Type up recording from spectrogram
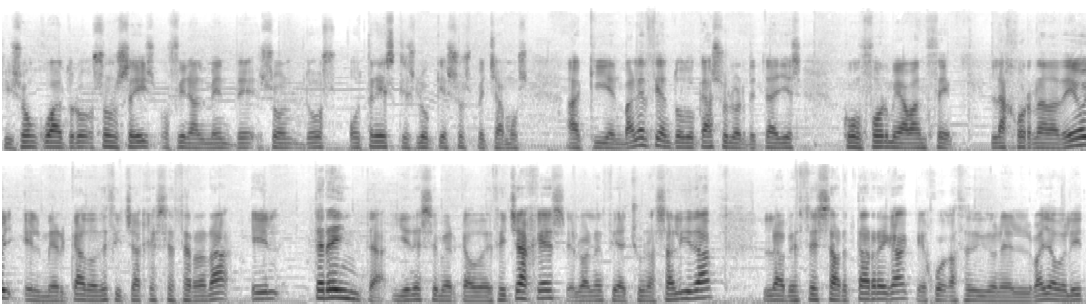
si son 4, son 6 o finalmente son 2 o 3, que es lo que sospechamos aquí en Valencia. En todo caso, los detalles conforme avance la jornada de hoy. El mercado de fichajes se cerrará el 30 y en ese mercado de fichajes el Valencia ha hecho una salida, la de César Tárrega que juega cedido en el Valladolid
